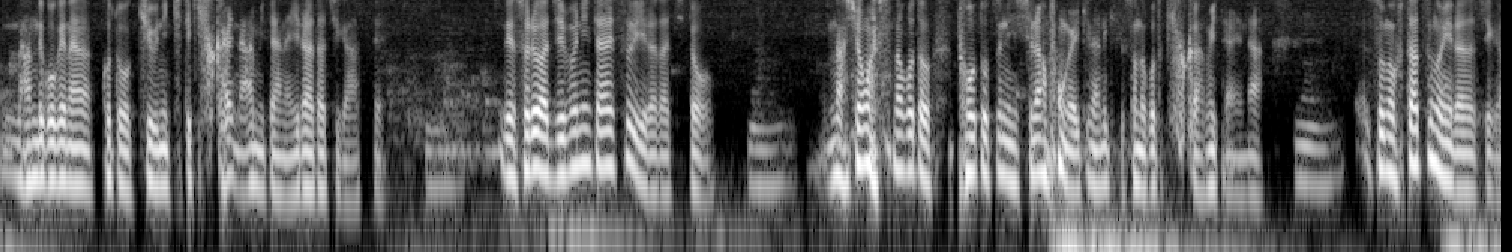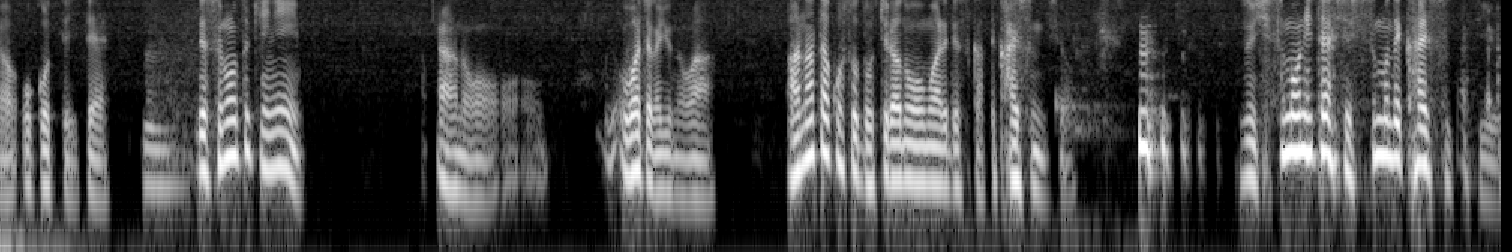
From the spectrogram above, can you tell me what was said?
なんでこげなことを急に来て聞くかいなみたいな苛立ちがあって。うん。でそれは自分に対する苛立ちとうんなしお前そんなことを唐突に知らんもんがいきなり来てそんなこと聞くかみたいなうんその2つの苛立ちが起こっていてうんでその時にあのおばあちゃんが言うのは「あなたこそどちらのお生まれですか?」って返すんですよ。質問に対して質問で返すっていう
